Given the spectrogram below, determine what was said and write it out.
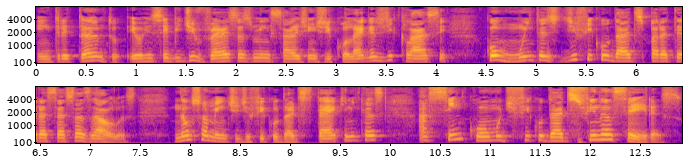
Entretanto, eu recebi diversas mensagens de colegas de classe com muitas dificuldades para ter acesso às aulas, não somente dificuldades técnicas, assim como dificuldades financeiras.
